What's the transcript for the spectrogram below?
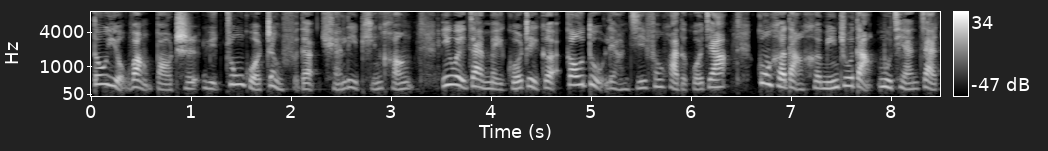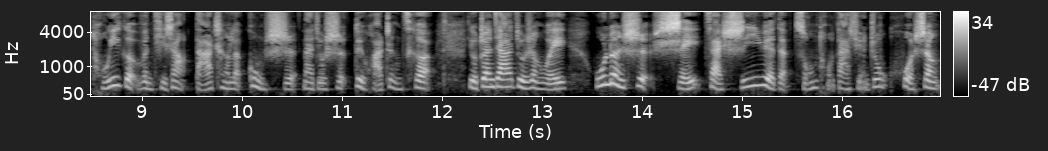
都有望保持与中国政府的权力平衡，因为在美国这个高度两极分化的国家，共和党和民主党目前在同一个问题上达成了共识，那就是对华政策。有专家就认为，无论是谁在十一月的总统大选中获胜，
